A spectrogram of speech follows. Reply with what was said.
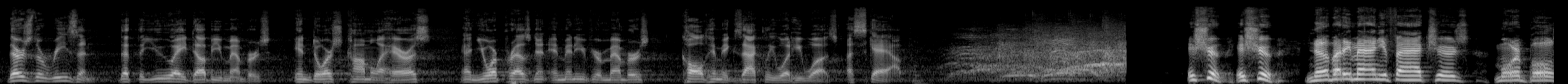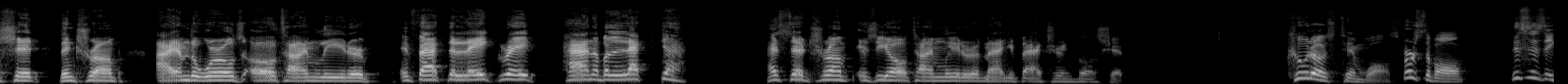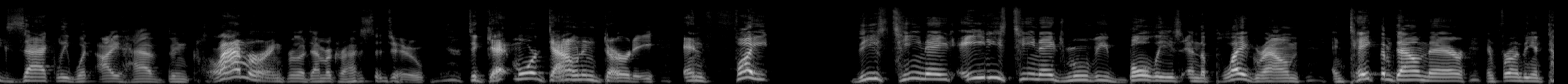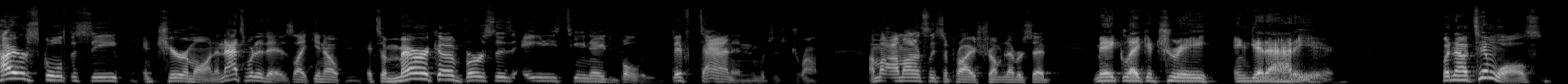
There's the reason that the UAW members endorsed Kamala Harris, and your president and many of your members called him exactly what he was a scab. It's true. It's true. Nobody manufactures more bullshit than Trump. I am the world's all time leader. In fact, the late, great Hannibal Lecter has said Trump is the all time leader of manufacturing bullshit. Kudos, Tim Walz. First of all, this is exactly what I have been clamoring for the Democrats to do to get more down and dirty and fight these teenage 80s teenage movie bullies in the playground and take them down there in front of the entire school to see and cheer them on. And that's what it is. Like, you know, it's America versus 80s teenage bullies. Biff Tannen, which is Trump. I'm, I'm honestly surprised Trump never said, make like a tree and get out of here. But now, Tim Walz,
